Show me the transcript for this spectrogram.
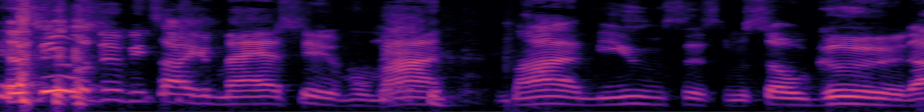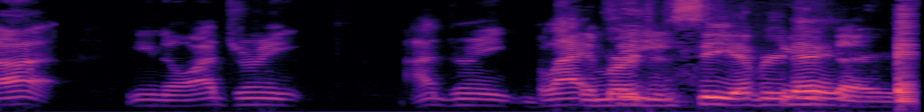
Because people do be talking mad shit, but my my immune system's so good. I you know, I drink I drink black Emergen-C every tea day.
